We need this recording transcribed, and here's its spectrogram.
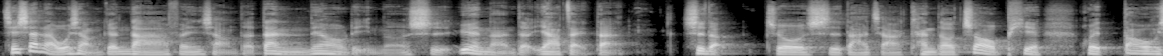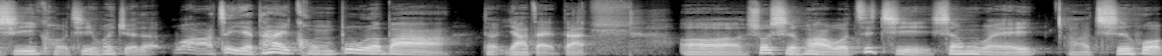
接下来我想跟大家分享的蛋料理呢，是越南的鸭仔蛋。是的，就是大家看到照片会倒吸一口气，会觉得哇，这也太恐怖了吧的鸭仔蛋。呃，说实话，我自己身为啊、吃货，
